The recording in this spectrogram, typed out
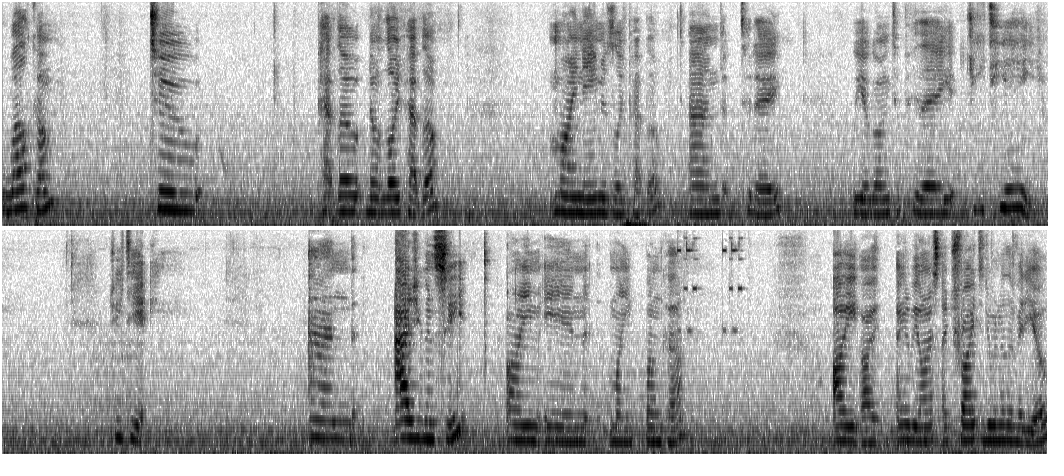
welcome to Peploe, no, Lloyd Peploe. My name is Lloyd Peploe, and today we are going to play GTA. GTA. And as you can see, I'm in my bunker. I, I, I'm gonna be honest, I tried to do another video,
